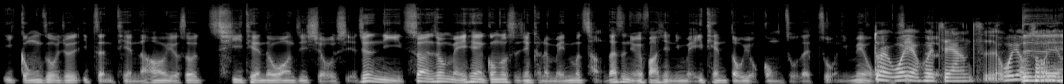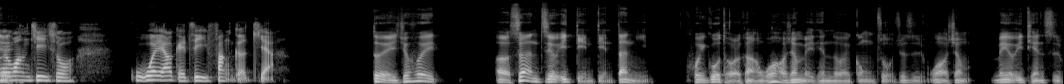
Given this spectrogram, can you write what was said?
一工作就是一整天，然后有时候七天都忘记休息。就是你虽然说每一天的工作时间可能没那么长，但是你会发现你每一天都有工作在做，你没有对我也会这样子，我有时候也会忘记说，我也要给自己放个假。对，就会呃，虽然只有一点点，但你回过头来看，我好像每天都在工作，就是我好像没有一天是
